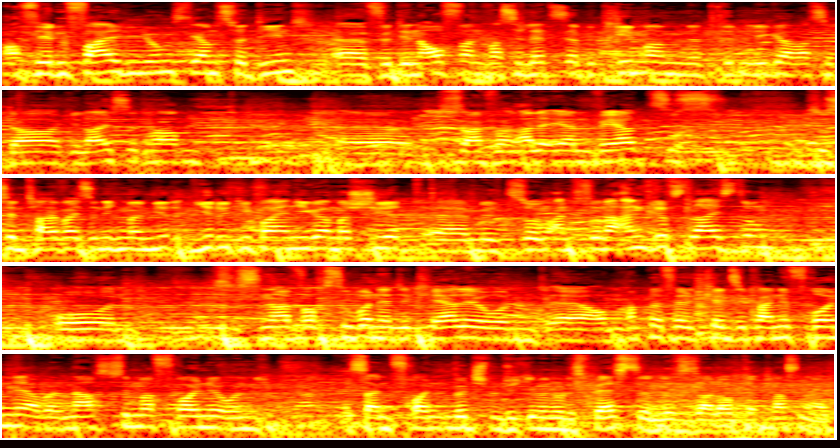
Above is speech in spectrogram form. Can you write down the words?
auf jeden Fall. Die Jungs, die haben es verdient. Äh, für den Aufwand, was sie letztes Jahr betrieben haben in der dritten Liga, was sie da geleistet haben. Äh, das ist einfach alle Ehren wert. So, so sind teilweise nicht mal wir, durch die Bayernliga marschiert äh, mit so, so, einer Angriffsleistung. Und sie sind einfach super nette Kerle und äh, auf dem Handballfeld kennen sie keine Freunde, aber danach sind wir Freunde und seinen Freunden wünscht man natürlich immer nur das Beste und das ist halt auch der Klassenhalt.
